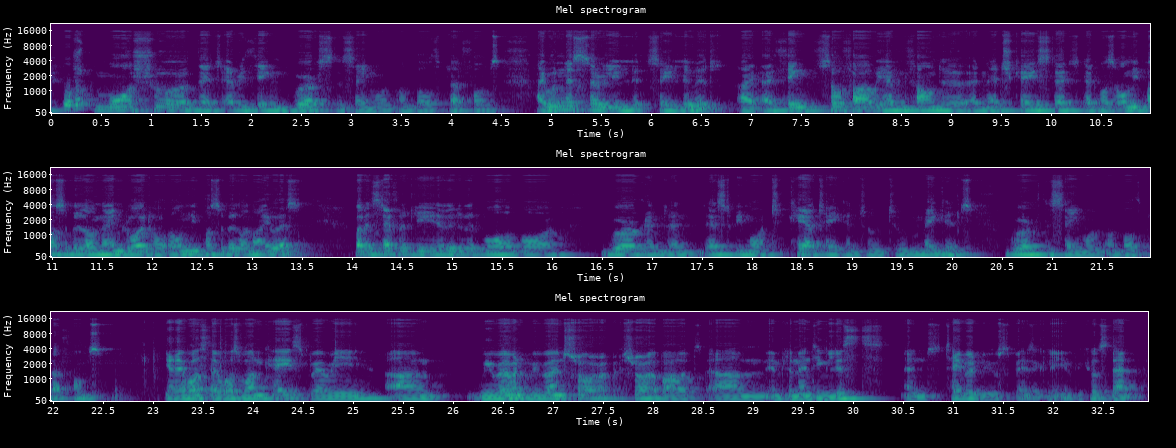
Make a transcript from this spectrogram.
more sure that everything works the same on, on both platforms. I wouldn't necessarily li- say limit. I, I think so far we haven't found a, an edge case that, that was only possible on Android or only possible on iOS, but it's definitely a little bit more, more work and, and there has to be more care taken to, to make it work the same on, on both platforms. Yeah, there was there was one case where we um, we weren't we weren't sure sure about um, implementing lists and table views basically because that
